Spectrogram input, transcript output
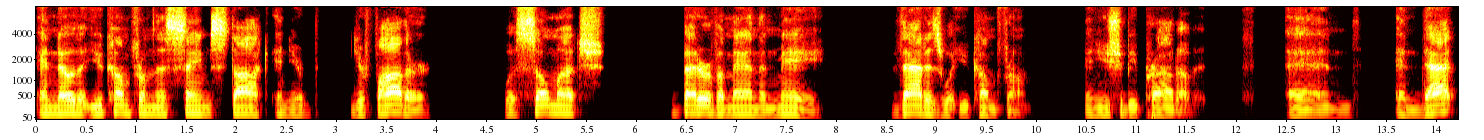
and know that you come from this same stock and your your father was so much better of a man than me that is what you come from and you should be proud of it. And and that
